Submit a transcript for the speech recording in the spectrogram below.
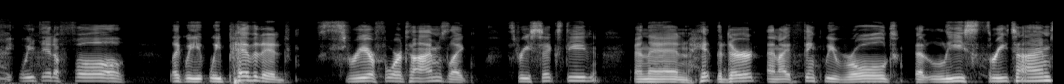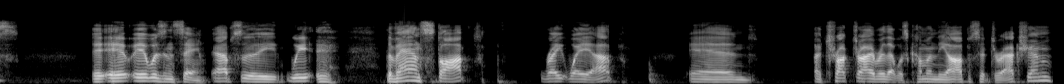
we, we did a full, like we we pivoted three or four times, like 360, and then hit the dirt, and I think we rolled at least three times. It, it, it was insane, absolutely. We eh, the van stopped right way up, and a truck driver that was coming the opposite direction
